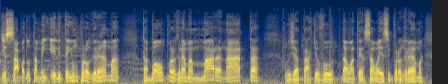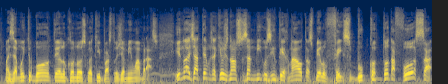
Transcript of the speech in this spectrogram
de sábado também ele tem um programa, tá bom? Programa Maranata. Hoje à tarde eu vou dar uma atenção a esse programa, mas é muito bom tê-lo conosco aqui, Pastor Jamim. Um abraço. E nós já temos aqui os nossos amigos internautas pelo Facebook com toda a força.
